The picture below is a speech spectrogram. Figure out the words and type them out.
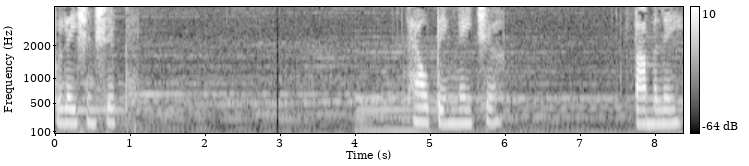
relationships, helping nature, family,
